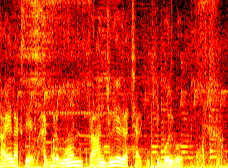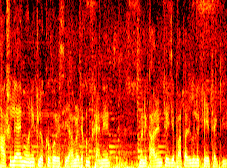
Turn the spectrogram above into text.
গায়ে লাগছে, একবারে মন প্রাণ জুড়িয়ে যাচ্ছে আর কি কি বলব? আসলে আমি অনেক লক্ষ্য করেছি। আমরা যখন ফ্যানের মানে কারেন্টের যে বাতাসগুলো খেয়ে থাকি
